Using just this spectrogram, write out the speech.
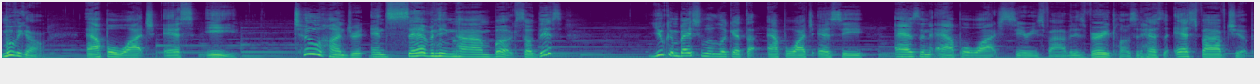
Moving on. Apple Watch SE. 279 bucks. So this you can basically look at the Apple Watch SE as an Apple Watch Series 5. It is very close. It has the S5 chip,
